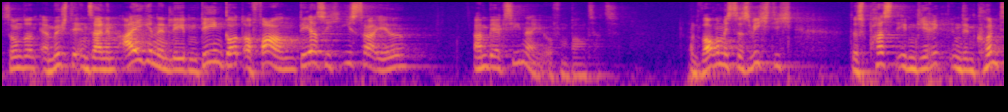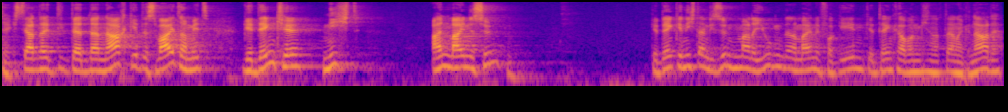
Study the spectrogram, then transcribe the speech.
sondern er möchte in seinem eigenen Leben den Gott erfahren, der sich Israel am Berg Sinai offenbart hat. Und warum ist das wichtig? Das passt eben direkt in den Kontext. Ja, danach geht es weiter mit, gedenke nicht an meine Sünden. Gedenke nicht an die Sünden meiner Jugend, an meine Vergehen, gedenke aber mich nach deiner Gnade.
